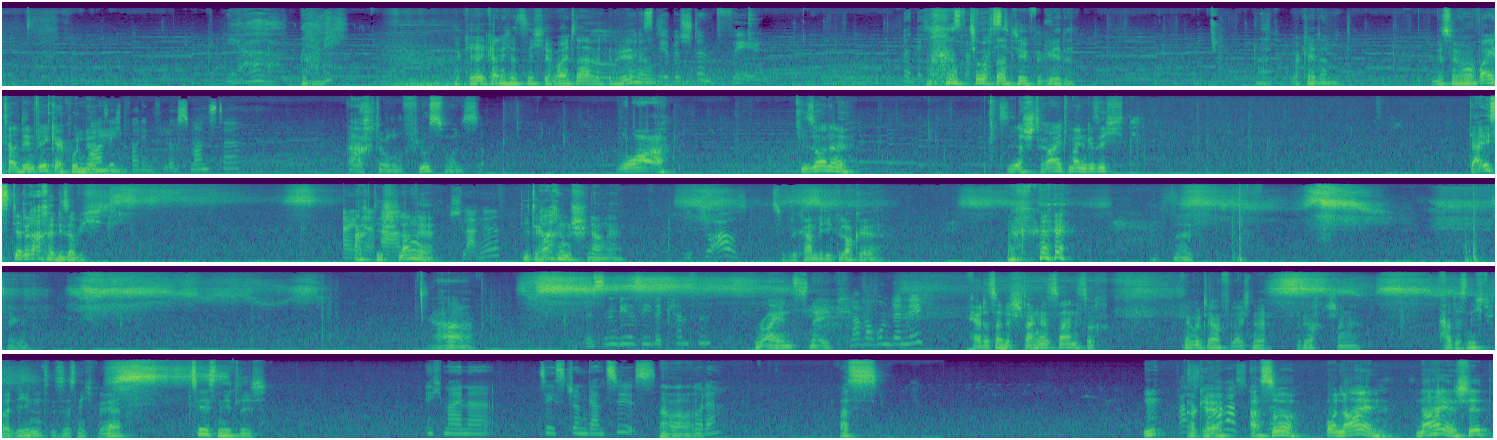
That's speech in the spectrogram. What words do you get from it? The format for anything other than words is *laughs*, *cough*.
Ja, ehrlich? Okay, kann ich jetzt nicht hier weiter oh, mit dem reden? Das mir bestimmt fehlen. Wenn *laughs* Toter Typ redet. Okay, dann müssen wir wohl weiter den Weg erkunden. Vorsicht vor dem Flussmonster. Achtung, Flussmonster. Boah! Die Sonne! Sie erstrahlt mein Gesicht. Da ist der Drache, dieser Wicht. Ach, die Art Schlange. Schlange? Die Drachenschlange. Sieht so aus. Zum Glück haben wir die Glocke. *laughs* nice. Sehr gut. Ja. Müssen wir sie bekämpfen? Ryan Snake. Na, warum denn nicht? Ja, das soll eine Schlange sein? Ist doch... Ja gut, ja, vielleicht eine, eine Drachenschlange. Hat es nicht verdient? Ist es nicht wert? Sie ist niedlich. Ich meine, sie ist schon ganz süß. Aber. Oder? Was? Hm, okay. Ach so. Oh nein. Nein, shit.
